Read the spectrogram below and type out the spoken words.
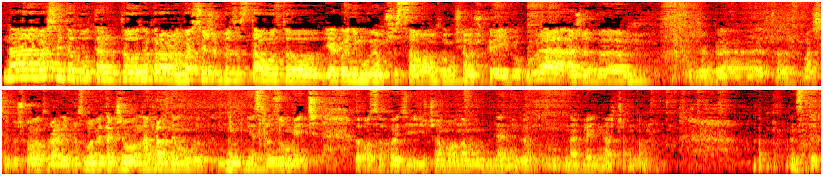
No ale właśnie to był ten, to był ten problem, właśnie żeby zostało to, jak oni mówią, przez całą tą książkę i w ogóle, a żeby, żeby to właśnie wyszło naturalnie w rozmowie, tak żeby on naprawdę mógł, mógł nie zrozumieć o co chodzi i czemu ona mówi dla niego nagle inaczej. No, no więc tyle.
